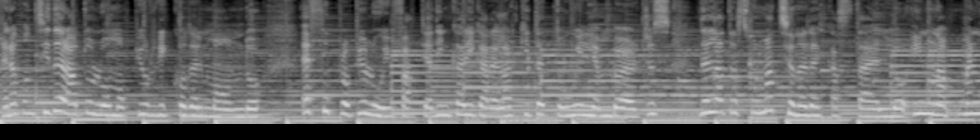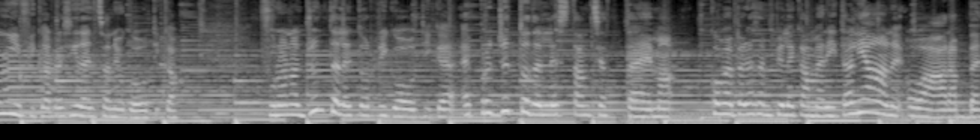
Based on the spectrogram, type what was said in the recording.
era considerato l'uomo più ricco del mondo e fu proprio lui infatti ad incaricare l'architetto William Burgess della trasformazione del castello in una magnifica residenza neogotica. Furono aggiunte le torri gotiche e progetto delle stanze a tema, come per esempio le camere italiane o arabe,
